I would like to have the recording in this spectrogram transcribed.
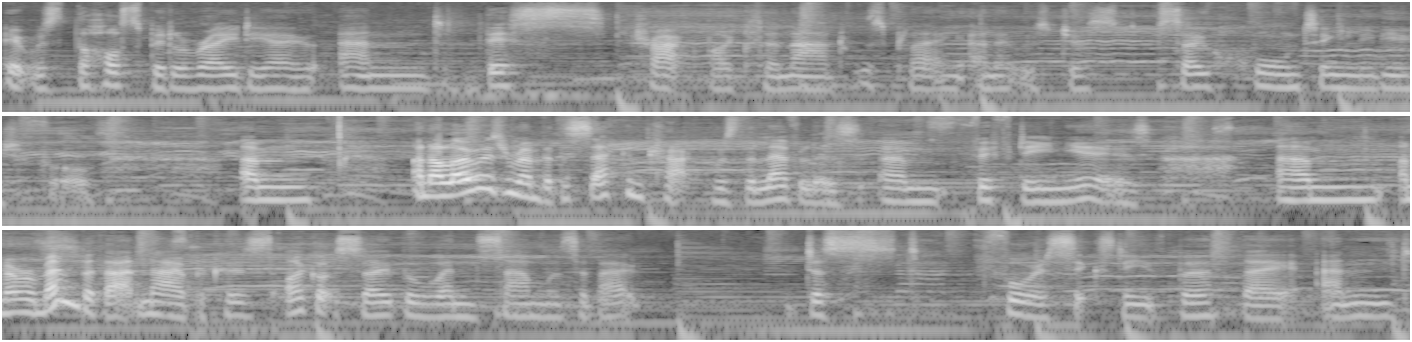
it was the hospital radio, and this track by Clannad was playing, and it was just so hauntingly beautiful. Um, and I'll always remember the second track was The Levellers, um, 15 years. Um, and I remember that now because I got sober when Sam was about just for his 16th birthday, and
